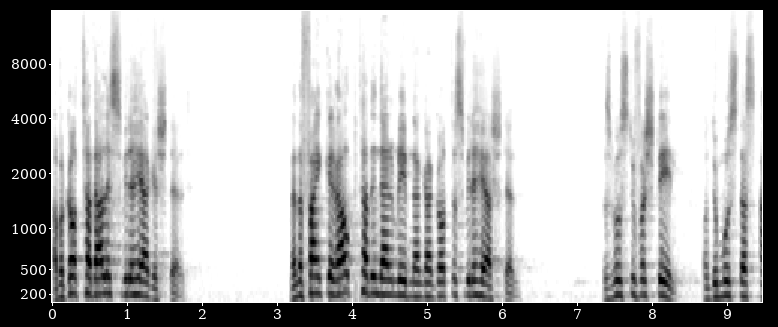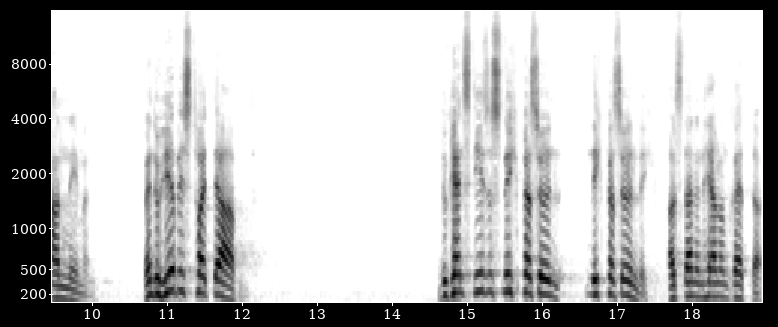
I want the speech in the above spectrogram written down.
Aber Gott hat alles wiederhergestellt. Wenn der Feind geraubt hat in deinem Leben, dann kann Gott das wiederherstellen. Das musst du verstehen und du musst das annehmen. Wenn du hier bist heute Abend, du kennst Jesus nicht, persönlich, nicht persönlich als deinen Herrn und Retter.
